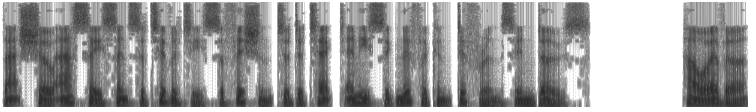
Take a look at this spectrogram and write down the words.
that show assay sensitivity sufficient to detect any significant difference in dose. However,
